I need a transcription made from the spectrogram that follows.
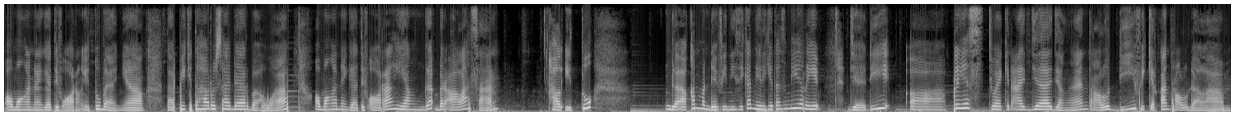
omongan negatif orang itu banyak, tapi kita harus sadar bahwa omongan negatif orang yang gak beralasan, hal itu nggak akan mendefinisikan diri kita sendiri. Jadi uh, please cuekin aja, jangan terlalu difikirkan terlalu dalam.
